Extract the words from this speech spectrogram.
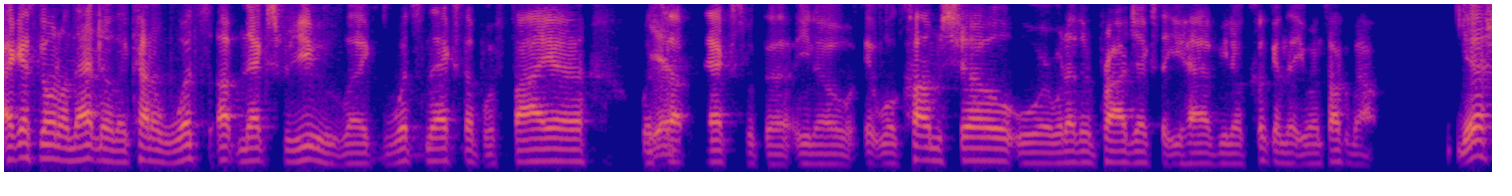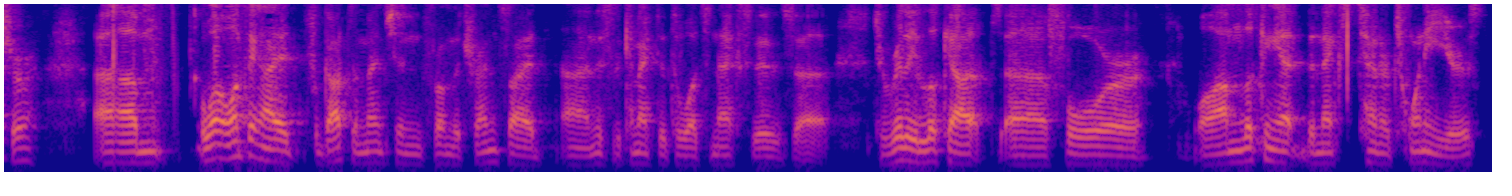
I guess going on that note, like kind of what's up next for you? Like what's next up with Faiā? What's yeah. up next with the you know It Will Come show or what other projects that you have you know cooking that you want to talk about? Yeah, sure. Um, well, one thing I forgot to mention from the trend side, uh, and this is connected to what's next, is uh, to really look out uh, for. Well, I'm looking at the next ten or twenty years,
